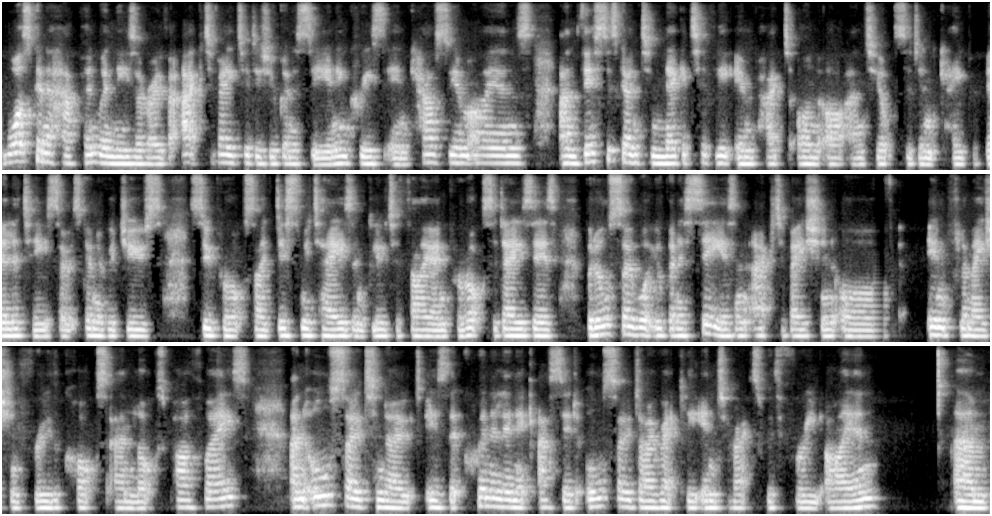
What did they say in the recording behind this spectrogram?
what's going to happen when these are overactivated is you're going to see an increase in calcium ions, and this is going to negatively impact on our antioxidant capability. So, it's going to reduce superoxide dismutase and glutathione peroxidases, but also what you're going to see is an activation of inflammation through the COX and LOX pathways. And also to note is that quinolinic acid also directly interacts with free iron. Um,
